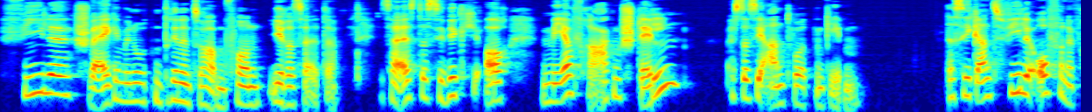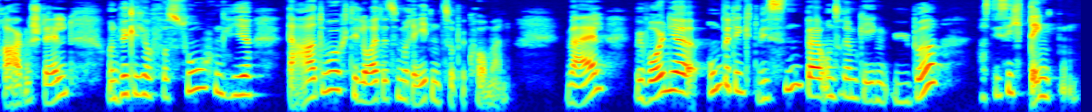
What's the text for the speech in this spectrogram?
viele Schweigeminuten drinnen zu haben von Ihrer Seite. Das heißt, dass Sie wirklich auch mehr Fragen stellen, als dass Sie Antworten geben dass sie ganz viele offene Fragen stellen und wirklich auch versuchen, hier dadurch die Leute zum Reden zu bekommen. Weil wir wollen ja unbedingt wissen bei unserem Gegenüber, was die sich denken,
